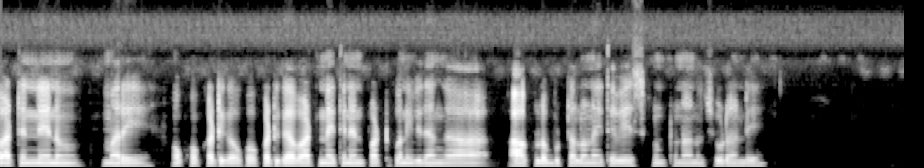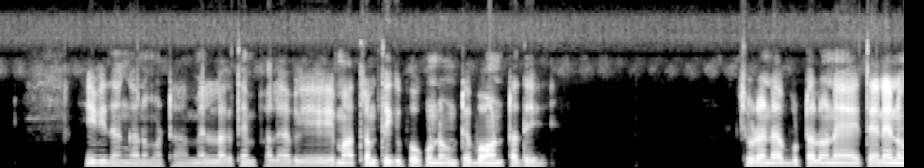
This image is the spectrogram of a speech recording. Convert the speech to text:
వాటిని నేను మరి ఒక్కొక్కటిగా ఒక్కొక్కటిగా వాటిని అయితే నేను పట్టుకొని ఈ విధంగా ఆకుల బుట్టలోనైతే వేసుకుంటున్నాను. చూడండి. ఈ విధంగా అనమాట మెల్లగా తెంపాలి. అవి మాత్రం తెగిపోకుండా ఉంటే బాగుంటుంది. చూడండి ఆ బుట్టలోనే అయితే నేను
